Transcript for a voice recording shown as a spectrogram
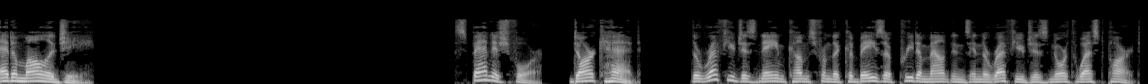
Etymology. Spanish for dark head the refuge's name comes from the Cabeza Prieta Mountains in the refuge's northwest part.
